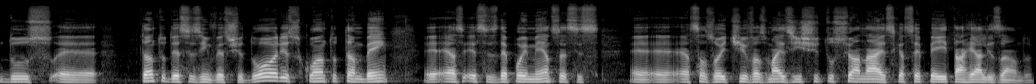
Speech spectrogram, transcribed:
dos. Eh, tanto desses investidores quanto também eh, esses depoimentos, esses, eh, essas oitivas mais institucionais que a CPI está realizando?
